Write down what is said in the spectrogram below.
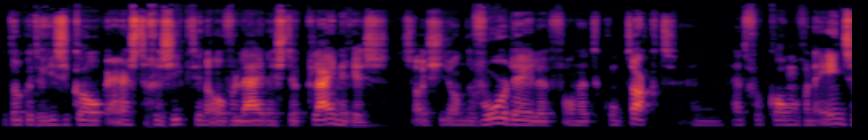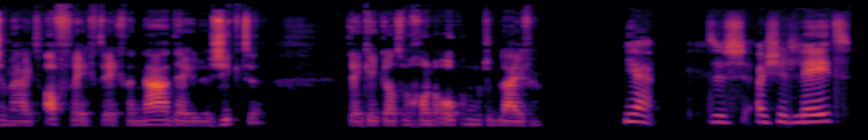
dat ook het risico op ernstige ziekte en overlijden een stuk kleiner is. Dus als je dan de voordelen van het contact en het voorkomen van eenzaamheid afweegt tegen de nadelen ziekte, denk ik dat we gewoon open moeten blijven. Ja, dus als je het leed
